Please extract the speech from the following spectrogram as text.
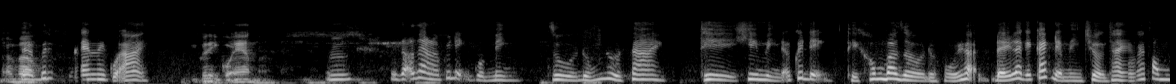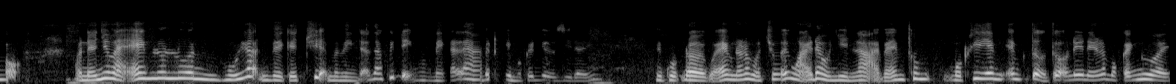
vâng. đây là quyết định của em hay của ai quyết định của em ừ. thì rõ ràng là quyết định của mình dù đúng dù sai thì khi mình đã quyết định thì không bao giờ được hối hận đấy là cái cách để mình trưởng thành một cách phong độ còn nếu như mà em luôn luôn hối hận về cái chuyện mà mình đã ra quyết định hoặc mình đã làm bất kỳ một cái điều gì đấy thì cuộc đời của em nó là một chuỗi ngoái đầu nhìn lại và em không một khi em em tưởng tượng nên đấy là một cái người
